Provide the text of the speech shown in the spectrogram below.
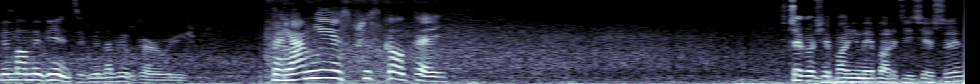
my mamy więcej, my na biurkach robiliśmy. Dla mnie jest wszystko ok. Czego się Pani najbardziej cieszy?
